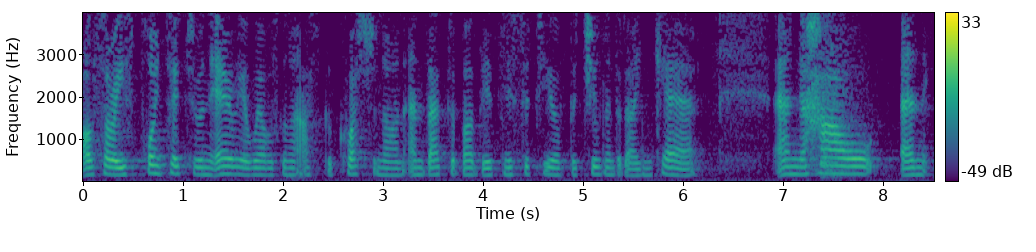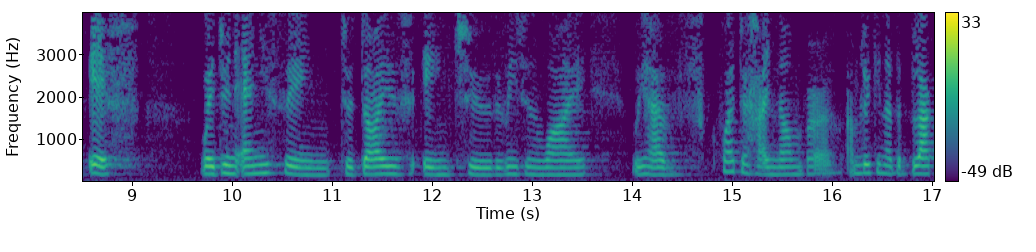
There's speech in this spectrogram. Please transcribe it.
oh sorry, he's pointed to an area where I was going to ask a question on, and that's about the ethnicity of the children that are in care, and how and if we're doing anything to dive into the reason why we have quite a high number. I'm looking at the black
